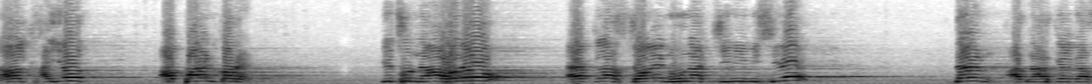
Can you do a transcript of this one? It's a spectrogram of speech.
ডাল খাইয়েও আপ্যায়ন করেন। কিছু না হলেও এক গ্লাস জলে নুন আর চিনি মিশিয়ে দেন, আর নারকেল গাছ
